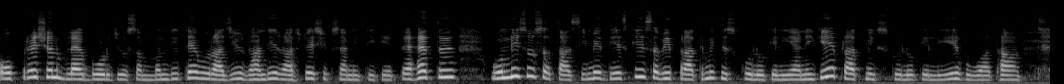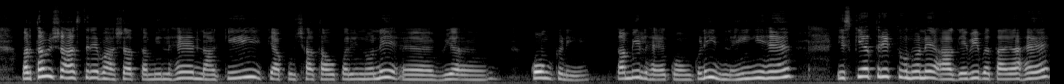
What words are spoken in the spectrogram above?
ऑपरेशन ब्लैक बोर्ड जो संबंधित है, वो राजीव गांधी राष्ट्रीय शिक्षा नीति के तहत उन्नीस सौ सतासी में देश के सभी प्राथमिक स्कूलों के लिए, यानी कि प्राथमिक स्कूलों के लिए हुआ था। प्रथम शास्त्रीय भाषा तमिल है, ना कि क्या पूछा था ऊपर इन्होंने कोंकणी। तमिल है, कोंकणी नहीं है। इसके अतिरिक्त उन्होंने आगे भी बताया है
